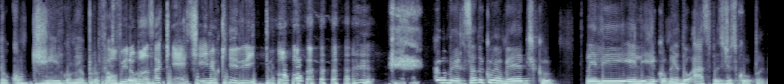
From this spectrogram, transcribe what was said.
Tô contigo, meu professor. Tá ouvindo BanzaCast, hein, meu querido? Conversando com meu médico, ele, ele recomendou, aspas, desculpa.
